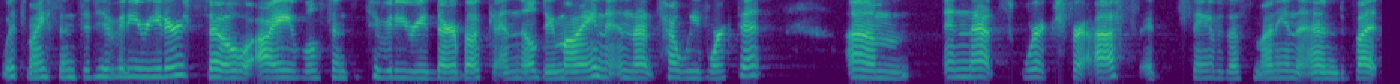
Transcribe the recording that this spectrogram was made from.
with my sensitivity readers. So I will sensitivity read their book and they'll do mine. And that's how we've worked it. Um, and that's worked for us. It saves us money in the end. But,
